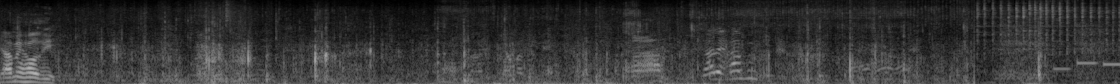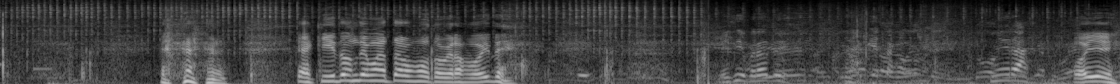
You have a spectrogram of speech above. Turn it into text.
Ya me jodí. Aquí es donde matan los fotógrafos, ¿viste? Sí, sí, espérate. Mira. Oye.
